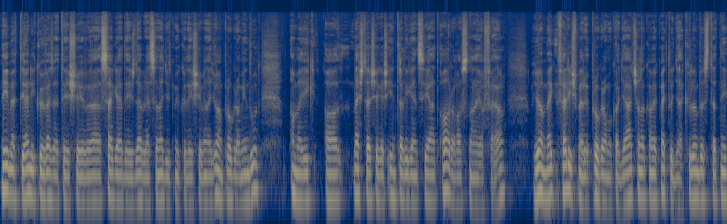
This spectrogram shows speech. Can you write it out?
Németi Enikő vezetésével Szeged és Debrecen együttműködésében egy olyan program indult, amelyik a mesterséges intelligenciát arra használja fel, hogy olyan meg, felismerő programokat gyártsanak, amelyek meg tudják különböztetni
